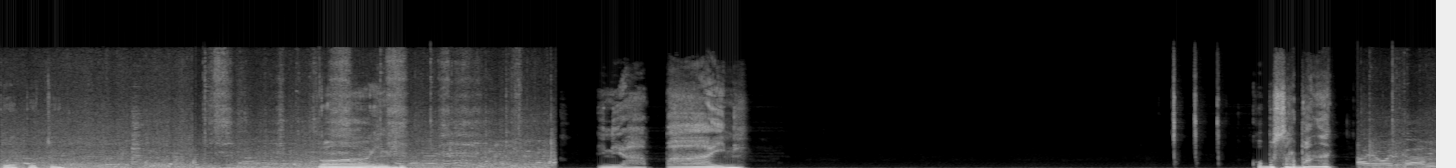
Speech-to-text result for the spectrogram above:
Kue putu. Oh. Ini apa ini? Kok besar banget? Hi, welcome.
